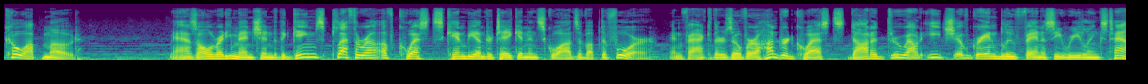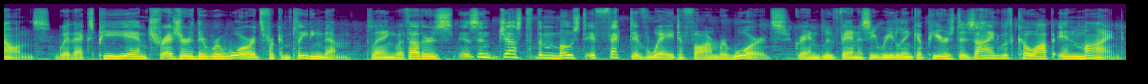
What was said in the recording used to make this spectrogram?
Co-op mode As already mentioned, the game's plethora of quests can be undertaken in squads of up to four. In fact, there's over 100 quests dotted throughout each of Granblue Fantasy Relink's towns, with XP and treasure the rewards for completing them. Playing with others isn't just the most effective way to farm rewards. Granblue Fantasy Relink appears designed with co-op in mind.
